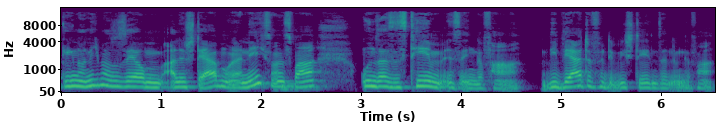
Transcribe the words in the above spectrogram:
ging noch nicht mal so sehr um alle sterben oder nicht, sondern es war, unser System ist in Gefahr. Die Werte, für die wir stehen, sind in Gefahr.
